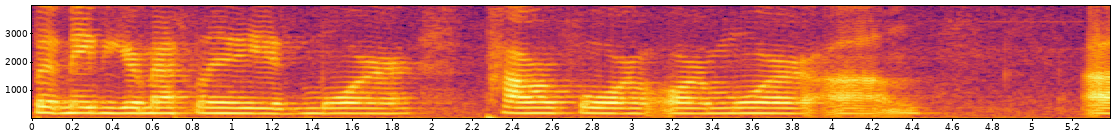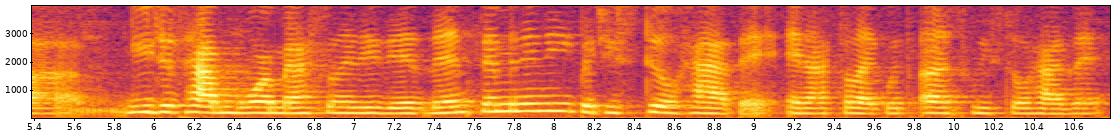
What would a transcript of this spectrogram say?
but maybe your masculinity is more powerful or more. Um, uh, you just have more masculinity than femininity, but you still have it. And I feel like with us, we still have it.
